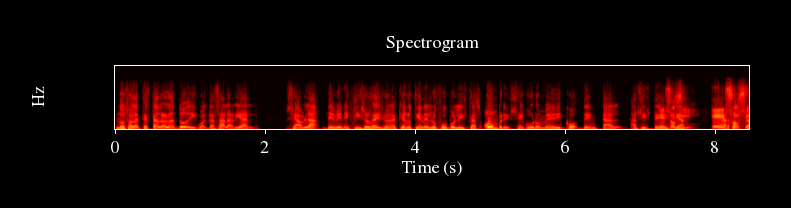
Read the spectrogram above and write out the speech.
no solamente están hablando de igualdad salarial, se habla de beneficios adicionales que no tienen los futbolistas hombres, seguro médico, dental, asistencia. Eso sí, eso sí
